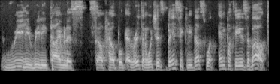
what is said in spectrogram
really, really timeless self help book ever written, which is basically that's what empathy is about.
